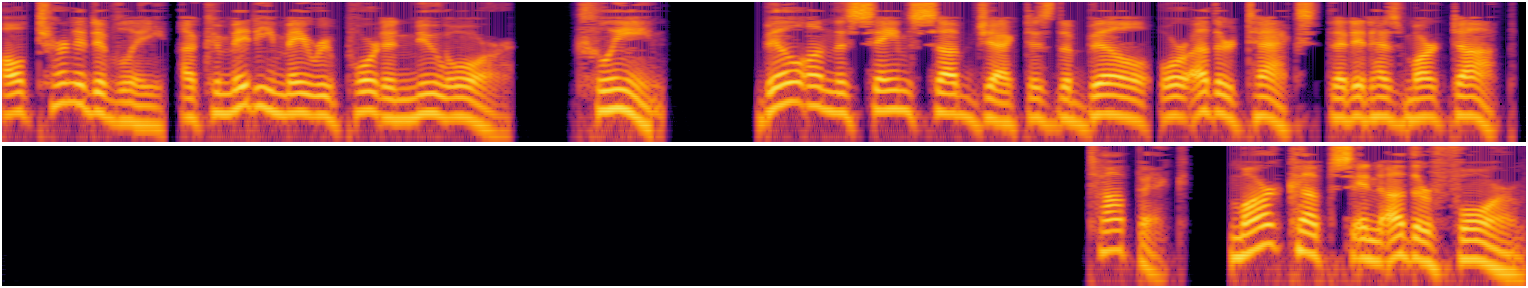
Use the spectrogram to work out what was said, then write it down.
Alternatively, a committee may report a new or clean bill on the same subject as the bill or other text that it has marked up. Topic: Markups in other form.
